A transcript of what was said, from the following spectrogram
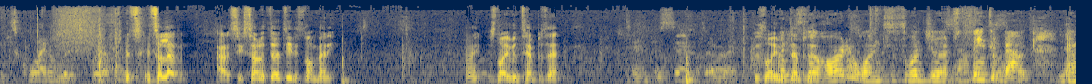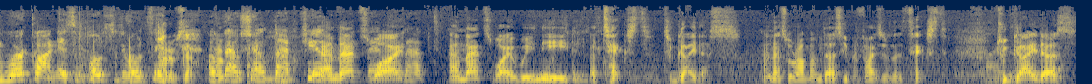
It's quite a list for. It's, it's 11. Out of 613, it's not many. Right? It's not even 10%. Ten percent, all right. It's not even But it's the 10%. harder ones, it's what you have to think about and work on as opposed to the road thing 100%, of thou shalt not kill. And that's why, not- and that's why we need a text to guide us. And that's what Rambam does. He provides us with a text to guide us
